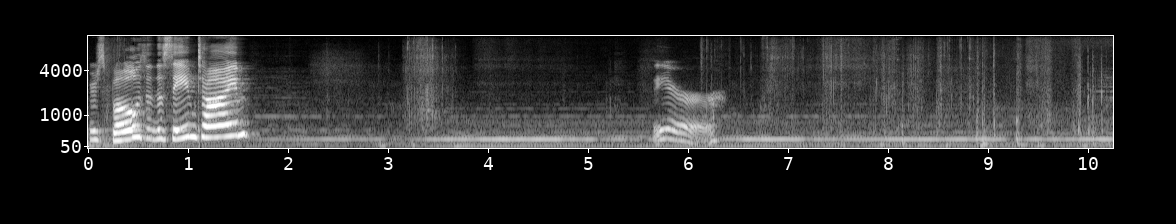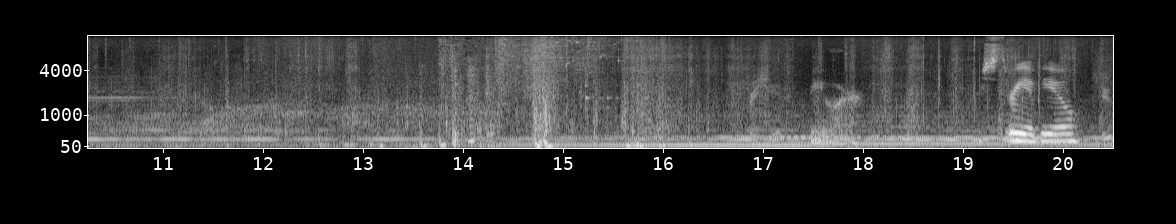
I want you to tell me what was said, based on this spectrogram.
There's both at the same time? There. Appreciate it. There you are. There's three of you. Shoot.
